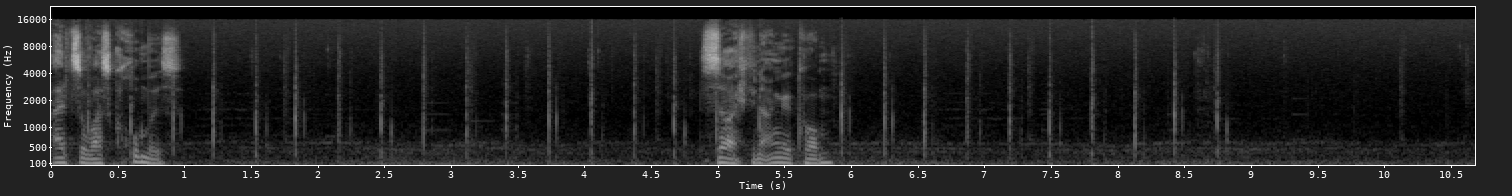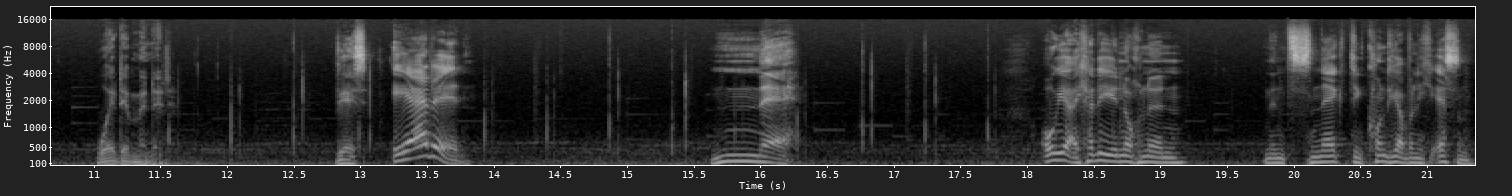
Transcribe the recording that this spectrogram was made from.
als sowas Krummes. So, ich bin angekommen. Wait a minute. Wer ist er denn? Nee. Oh ja, ich hatte hier noch einen, einen Snack, den konnte ich aber nicht essen.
